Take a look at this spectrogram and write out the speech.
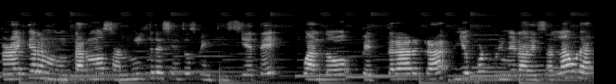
pero hay que remontarnos a 1327 cuando Petrarca vio por primera vez a Laura,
